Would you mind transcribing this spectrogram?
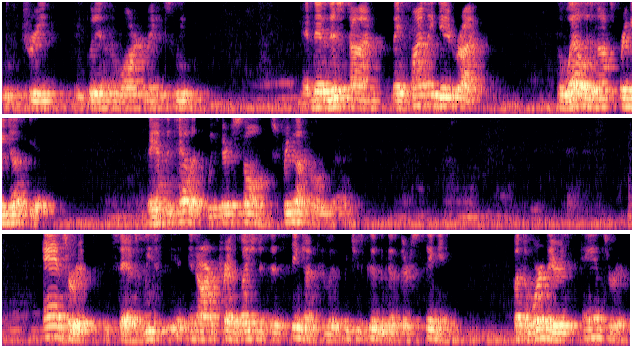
with the tree. They put in the water to make it sweet. And then this time, they finally get it right. The well is not springing up yet. They have to tell it with their song Spring up, O well. Answer it, it says. We, in our translation, it says sing unto it, which is good because they're singing. But the word there is answer it.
